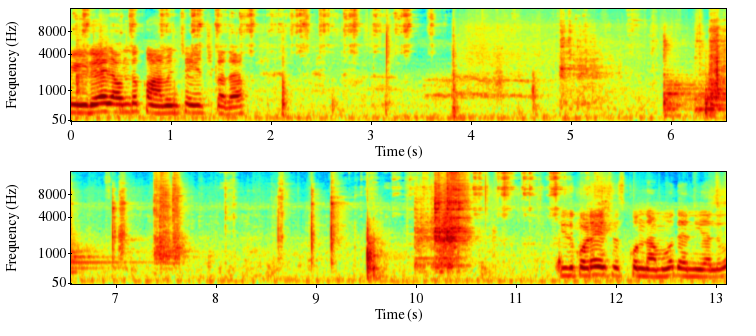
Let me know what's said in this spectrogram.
వీడియో ఎలా ఉందో కామెంట్ చేయొచ్చు కదా. ఇది కూడా వేసేసుకుందాము ధనియాలు.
